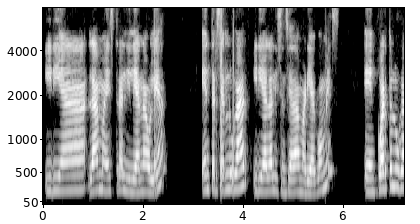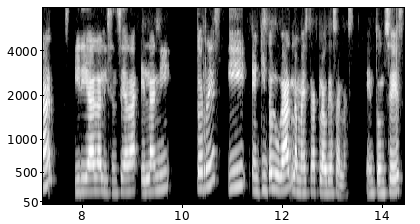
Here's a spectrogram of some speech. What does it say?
iría la maestra Liliana Olea. En tercer lugar, iría la licenciada María Gómez. En cuarto lugar, iría la licenciada Elani Torres. Y en quinto lugar, la maestra Claudia Salas. Entonces,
